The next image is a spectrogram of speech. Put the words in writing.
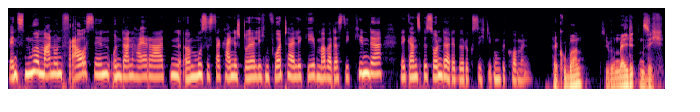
wenn es nur Mann und Frau sind und dann heiraten, äh, muss es da keine steuerlichen Vorteile geben, aber dass die Kinder eine ganz besondere Berücksichtigung bekommen. Herr Kuban, Sie meldeten sich.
